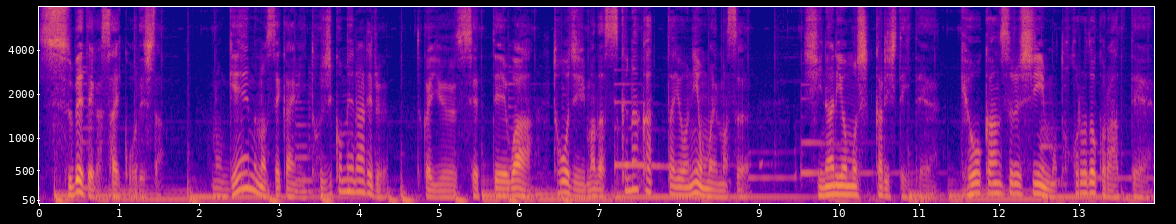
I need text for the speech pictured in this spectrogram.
全てが最高でした。このゲームの世界に閉じ込められるとかいう設定は当時まだ少なかったように思います。シナリオもしっかりしていて共感するシーンもところどころあって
